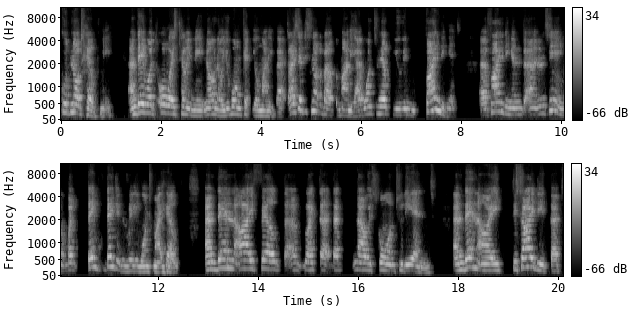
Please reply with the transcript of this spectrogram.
could not help me. And they were always telling me, no, no, you won't get your money back. I said, it's not about the money. I want to help you in finding it, uh, finding and, and seeing. But they, they didn't really want my help. And then I felt uh, like that, that now it's gone to the end. And then I decided that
